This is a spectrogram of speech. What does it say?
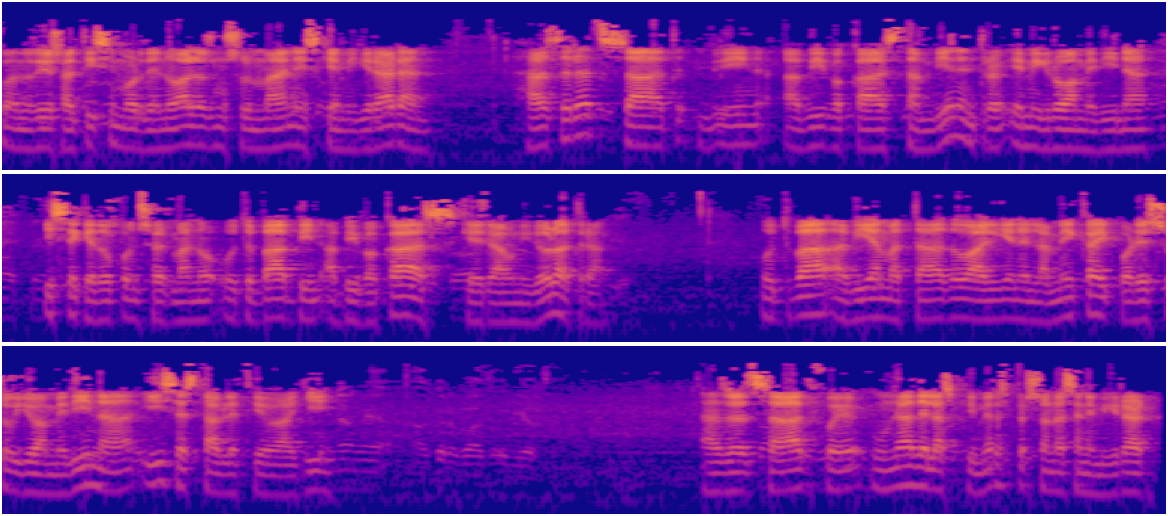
Cuando Dios Altísimo ordenó a los musulmanes que emigraran, Hazrat Saad bin Abi Waqas también emigró a Medina y se quedó con su hermano Utbah bin Abi Waqas, que era un idólatra. Utbah había matado a alguien en la Meca y por eso huyó a Medina y se estableció allí. Hazrat Saad fue una de las primeras personas en emigrar.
